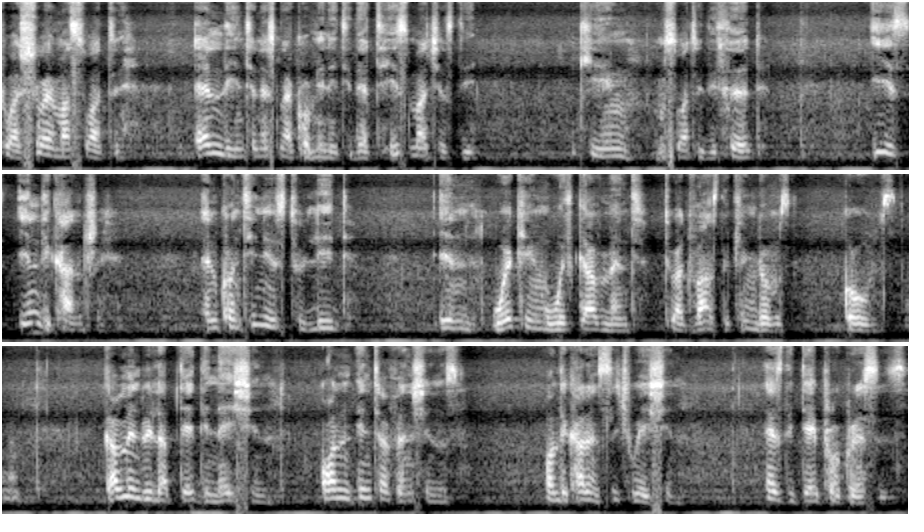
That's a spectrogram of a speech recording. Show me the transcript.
to assure Maswati and the international community that His Majesty King Mswati III is in the country and continues to lead in working with government to advance the kingdom's goals. Government will update the nation on interventions on the current situation as the day progresses.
